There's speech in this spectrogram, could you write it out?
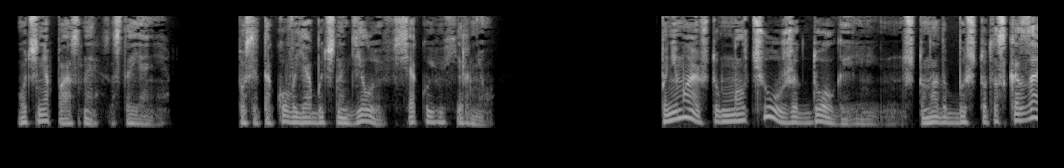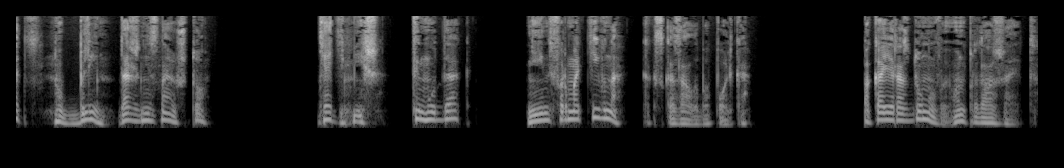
очень опасное состояние. После такого я обычно делаю всякую херню. Понимаю, что молчу уже долго и что надо бы что-то сказать, но, блин, даже не знаю что. Дядя Миша, ты мудак. Неинформативно, как сказала бы Полька. Пока я раздумываю, он продолжает.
